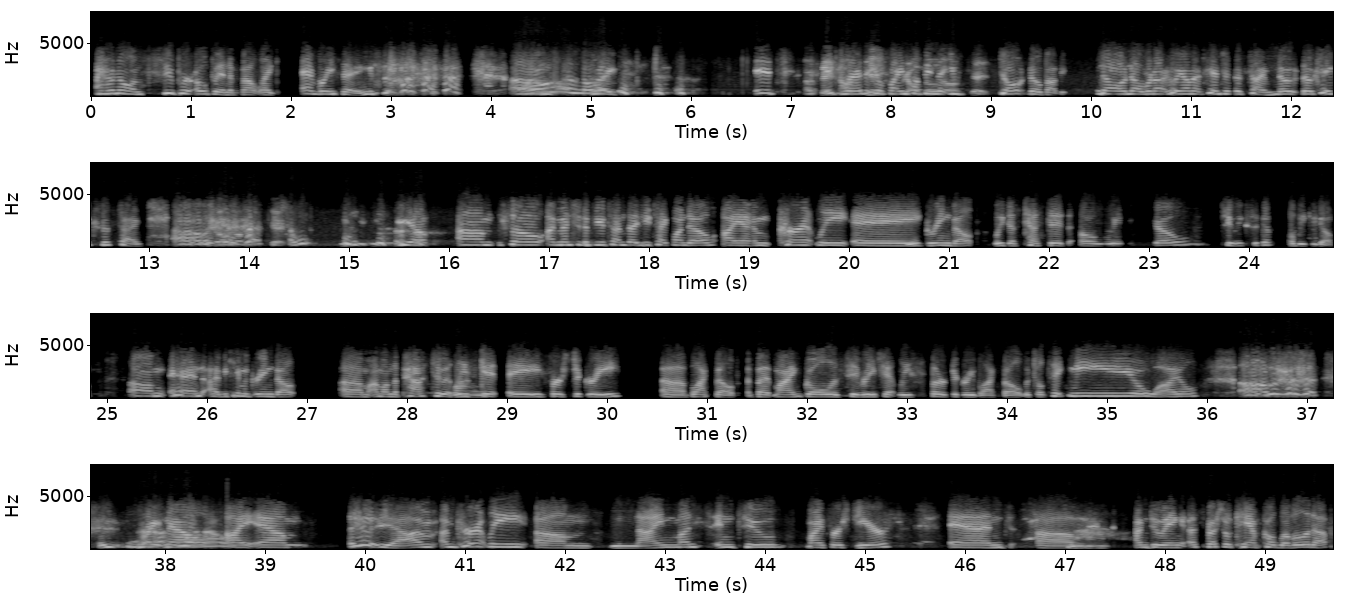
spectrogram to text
I don't know. I'm super open about like everything. um, oh, I love like, it. it's it's rare that you'll find something that you don't know about me. No, no, we're not going on that tangent this time. No, no cakes this time. Um, yep. Um, so I mentioned a few times I do Taekwondo. I am currently a green belt. We just tested a week ago, two weeks ago, a week ago, um, and I became a green belt. Um, I'm on the path to at wow. least get a first degree uh, black belt, but my goal is to reach at least third degree black belt, which will take me a while. Um, right now. I am. Yeah, I'm. I'm currently um, nine months into my first year, and um, I'm doing a special camp called Level It Up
